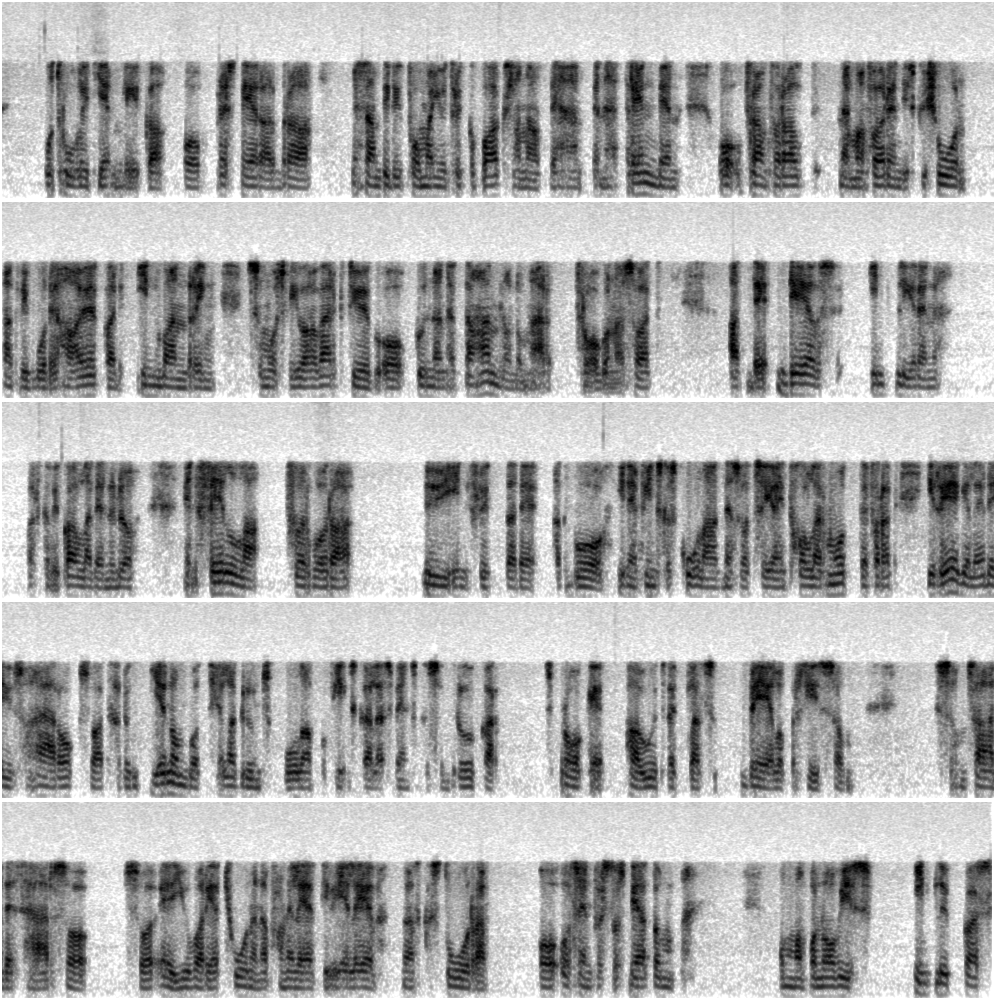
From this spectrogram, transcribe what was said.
otroligt jämlika och presterar bra. Men samtidigt får man ju trycka på axlarna åt den här, den här trenden och framför allt när man för en diskussion att vi borde ha ökad invandring så måste vi ha verktyg och kunna ta hand om de här frågorna så att, att det dels inte blir en, vad ska vi kalla det nu då, en fälla för våra nyinflyttade att gå i den finska skolan, att den så att säga inte håller måttet. För att i regel är det ju så här också att har du genomgått hela grundskolan på finska eller svenska så brukar språket ha utvecklats väl och precis som, som sades här så, så är ju variationerna från elev till elev ganska stora. Och, och sen förstås det att om, om man på något vis inte lyckas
